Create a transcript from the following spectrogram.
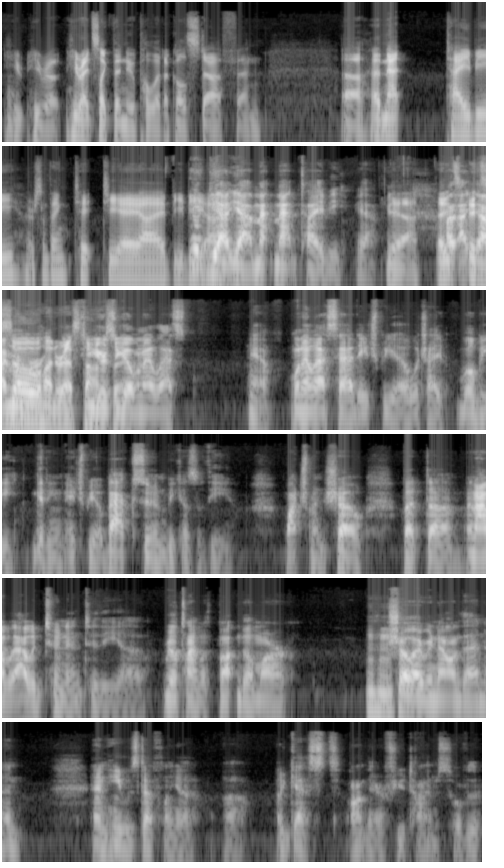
he he wrote he writes like the new political stuff and uh, uh Matt Taibbi or something T A I B B I. yeah, yeah, Matt Matt Taibbi, yeah. yeah. It's, I, I, it's I so Hunter S. Two years ago when I last, yeah, when I last had HBO, which I will be getting HBO back soon because of the Watchmen show. But uh, and I, w- I would tune into the uh, Real Time with Bill Maher Mhm. show every now and then, and and he was definitely a, a a guest on there a few times over the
